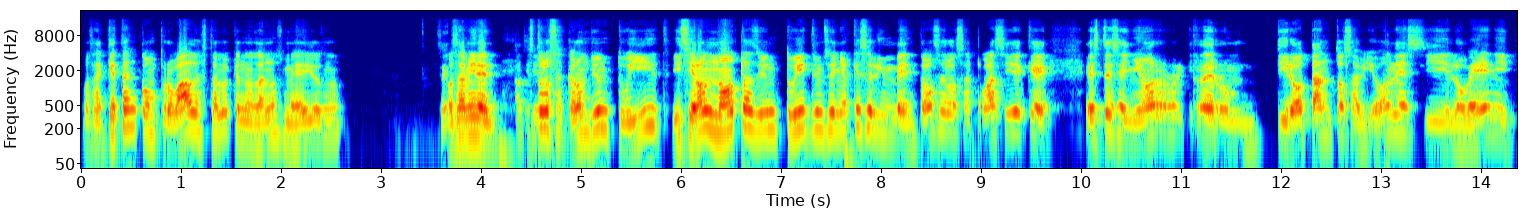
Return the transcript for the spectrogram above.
o sea, qué tan comprobado está lo que nos dan los medios, ¿no? Sí, O sea, miren, así esto lo sacaron de un tweet. Hicieron notas de un tweet de un señor que se lo inventó, se lo sacó así de que este señor rerum- tiró tantos aviones y lo ven y.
